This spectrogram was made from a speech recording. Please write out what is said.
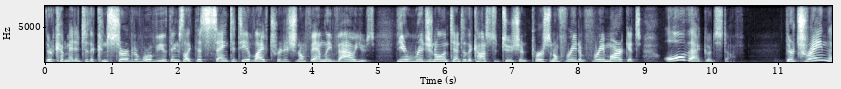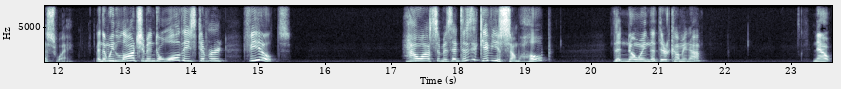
they're committed to the conservative worldview, things like the sanctity of life, traditional family values, the original intent of the Constitution, personal freedom, free markets, all that good stuff. They're trained this way. And then we launch them into all these different fields. How awesome is that? Does it give you some hope that knowing that they're coming up? Now,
